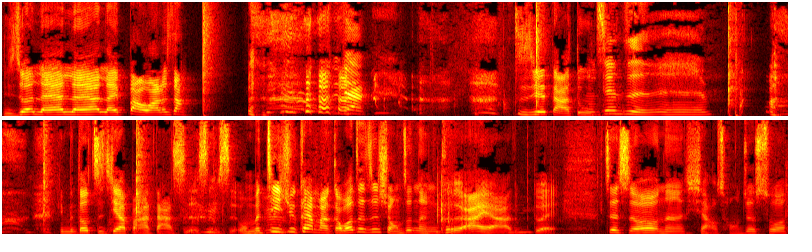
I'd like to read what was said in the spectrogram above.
你说来啊来啊来抱啊，上，这样 直接打肚子。这样子，你们都直接要把它打死了，是不是？我们继续看嘛，搞不好这只熊真的很可爱啊，对不对？这时候呢，小虫就说：“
